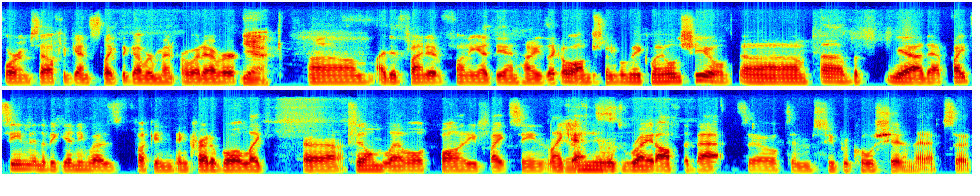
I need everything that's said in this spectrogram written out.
for himself against like the government or whatever. yeah Um, I did find it funny at the end how he's like, "Oh, I'm just gonna go make my own shield." Um, uh, but yeah, that fight scene in the beginning was fucking incredible, like uh, film level quality fight scene. Like, Yeah. and it was right off the bat. So some super cool shit in that episode.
